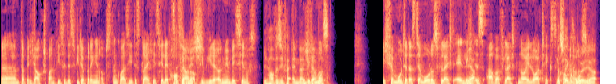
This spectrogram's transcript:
ähm, da bin ich auch gespannt, wie sie das wiederbringen, ob es dann quasi das gleiche ist wie letztes hoffe Jahr oder ob sie wieder irgendwie ein bisschen was. Ich hoffe, sie verändern wieder was. Ich vermute, dass der Modus vielleicht ähnlich ja. ist, aber vielleicht neue Lore-Texte kommen. Das wäre cool, so. ja.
